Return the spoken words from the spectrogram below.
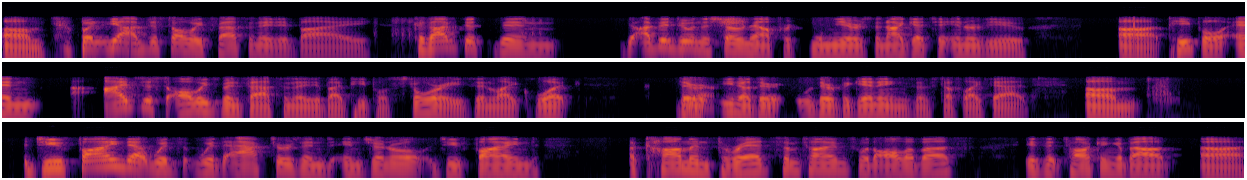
um but yeah, I'm just always fascinated by cuz I've just been I've been doing the show now for 10 years and I get to interview uh people and I've just always been fascinated by people's stories and like what their Yeah. you know their their beginnings and stuff like that. Um, do you find that with with actors and in general, do you find a common thread sometimes with all of us? Is it talking about uh,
